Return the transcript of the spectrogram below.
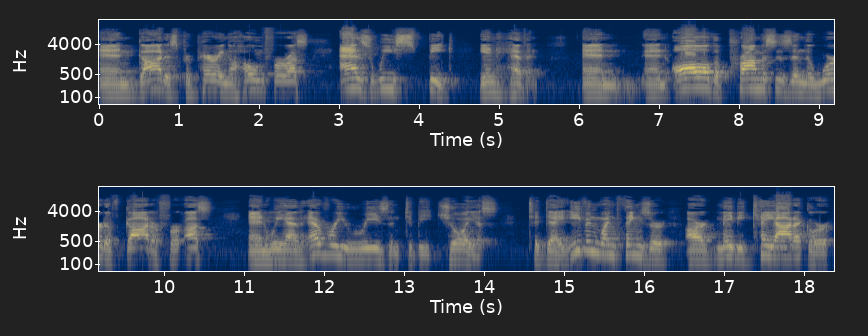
And God is preparing a home for us as we speak in heaven. And, and all the promises in the word of God are for us. And we have every reason to be joyous today. Even when things are, are maybe chaotic or,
